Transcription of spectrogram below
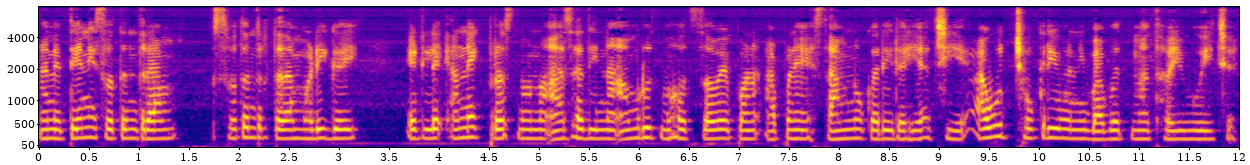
અને તેની સ્વતંત્ર, સ્વતંત્રતા મળી ગઈ એટલે અનેક પ્રશ્નોનો આઝાદીના અમૃત મહોત્સવે પણ આપણે સામનો કરી રહ્યા છીએ. આવું જ છોકરીઓની બાબતમાં થયું હોય છે.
